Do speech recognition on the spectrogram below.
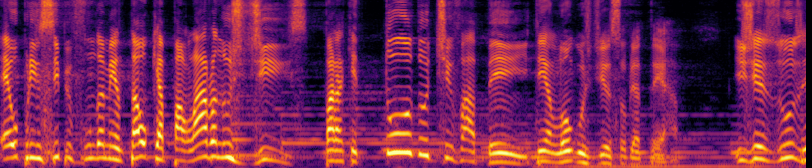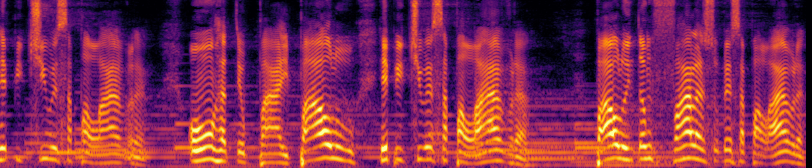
é o princípio fundamental que a palavra nos diz, para que tudo te vá bem e tenha longos dias sobre a terra. E Jesus repetiu essa palavra honra teu pai. Paulo repetiu essa palavra. Paulo então fala sobre essa palavra.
